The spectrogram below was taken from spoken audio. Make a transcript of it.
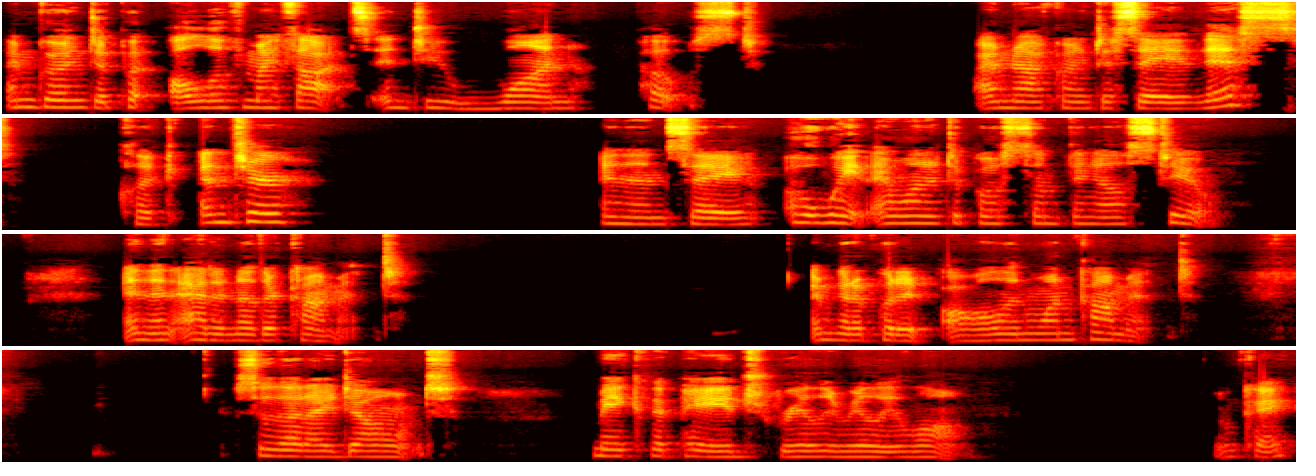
I'm going to put all of my thoughts into one post. I'm not going to say this, click enter, and then say, oh wait, I wanted to post something else too. And then add another comment. I'm going to put it all in one comment so that I don't make the page really, really long. Okay?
